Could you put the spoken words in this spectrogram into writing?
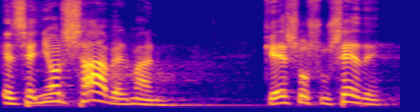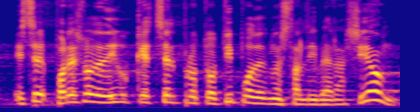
El Señor sabe, hermano, que eso sucede. por eso le digo que este es el prototipo de nuestra liberación.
